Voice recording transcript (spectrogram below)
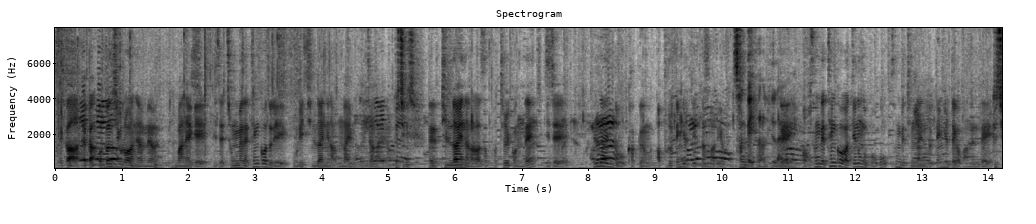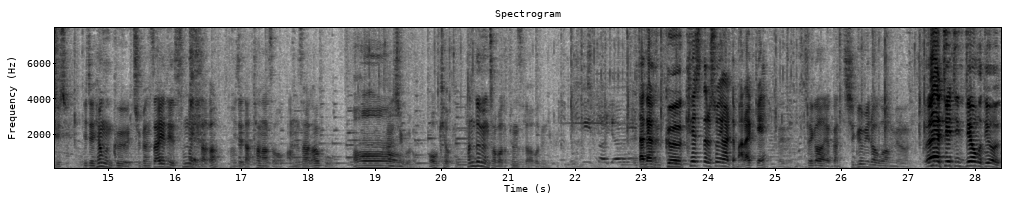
그러니까 약간 어떤 식으로 하냐면 만약에 이제 정면에 탱커들이 우리 딜라인이나 앞라인 밀잖아요. 그치 그치 네, 딜라인을 알아서 버틸 건데 이제 힐라인도 가끔 앞으로 당길 때 있단 말이에요. 상대 힐러 힐러 네, 어. 상대 탱커가 뛰는 거 보고 상대 딜라인도 당길 때가 많은데 그치 그치 이제 형은 그 주변 사이드에 숨어 있다가 이제 나타나서 암살하고 어. 그런 식으로. 오케이 오케이. 한두 명 잡아도 변수 나거든요. 일단 내가 그 퀘스트를 수행할 때 말할게. 네, 제가 약간 지금이라고 하면 왜 뒤에 뒤에 뒤에 오고 뒤에 오고.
